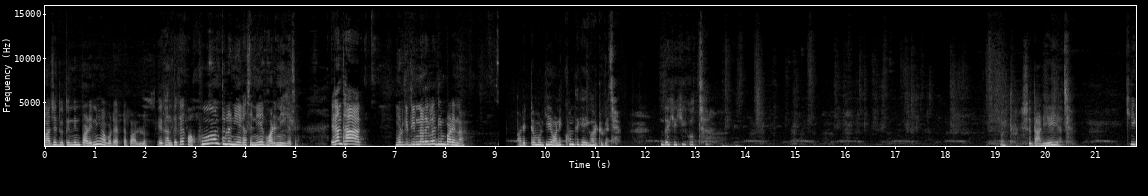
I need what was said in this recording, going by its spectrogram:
মাঝে দু তিন দিন পারিনি আবার একটা পারল। এখান থেকে কখন তুলে নিয়ে গেছে? নিয়ে ঘরে নিয়ে গেছে। এখান থাক। মুরগি ডিম না দেখলে ডিম পারে না। আর একটা মুরগি অনেকক্ষণ থেকে এই ঘরে ঢুকেছে। দেখি কি করছে। ওই তো সে দাঁড়িয়েই আছে। কি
